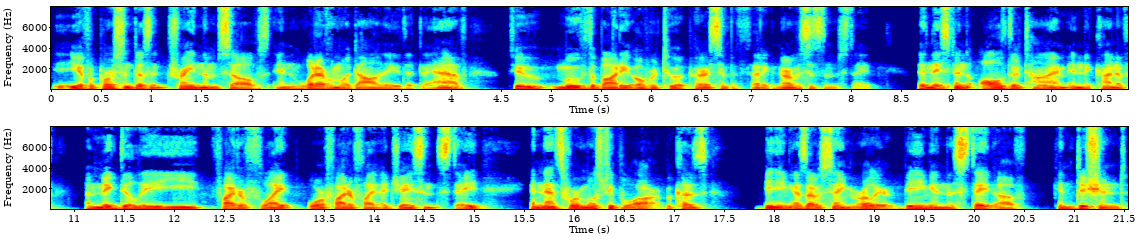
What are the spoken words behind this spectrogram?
if a person doesn't train themselves in whatever modality that they have to move the body over to a parasympathetic nervous system state then they spend all their time in the kind of amygdala fight or flight or fight or flight adjacent state. And that's where most people are because being, as I was saying earlier, being in the state of conditioned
